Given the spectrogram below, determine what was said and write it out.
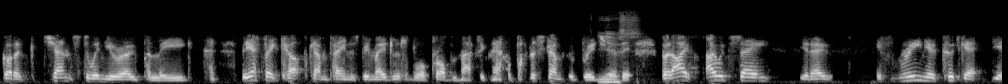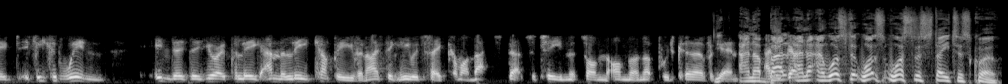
Got a chance to win Europa League. The FA Cup campaign has been made a little more problematic now by the Stamford Bridge yes. visit. But I, I would say, you know, if Mourinho could get, you know, if he could win in the, the Europa League and the League Cup, even, I think he would say, "Come on, that's that's a team that's on on an upward curve again." And, a bal- and, and, what's the what's what's the status quo?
